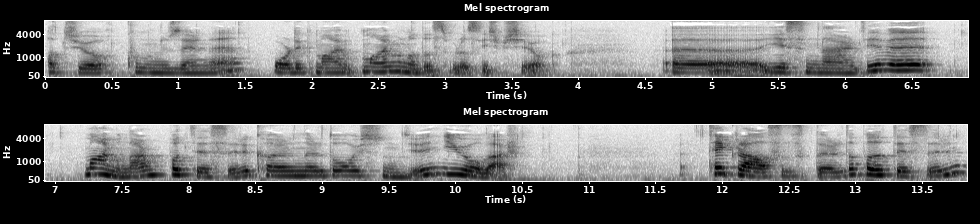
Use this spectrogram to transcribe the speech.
atıyor kumun üzerine. Oradaki maymun adası burası hiçbir şey yok. Ee, yesinler diye ve maymunlar bu patatesleri karınları doysun diye yiyorlar. Tek rahatsızlıkları da patateslerin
